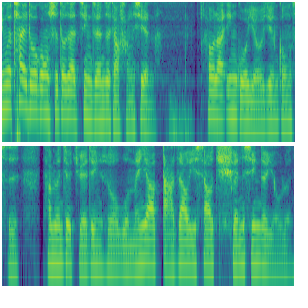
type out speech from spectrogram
因为太多公司都在竞争这条航线了，后来英国有一间公司，他们就决定说，我们要打造一艘全新的邮轮。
